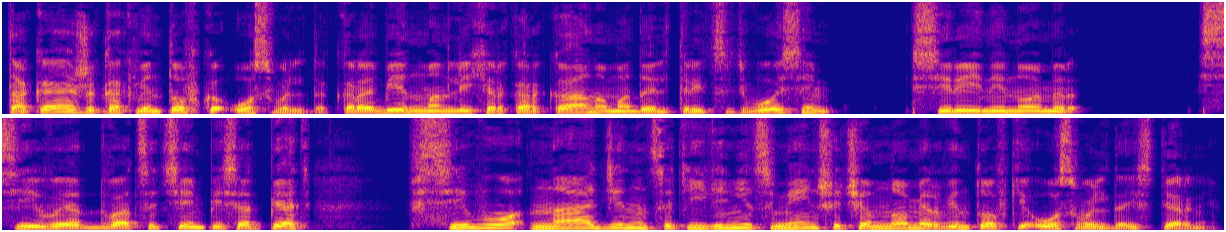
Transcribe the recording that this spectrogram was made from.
такая же, как винтовка Освальда, карабин Манлихер Каркану, модель 38, серийный номер CV-2755, всего на 11 единиц меньше, чем номер винтовки Освальда из Терни.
